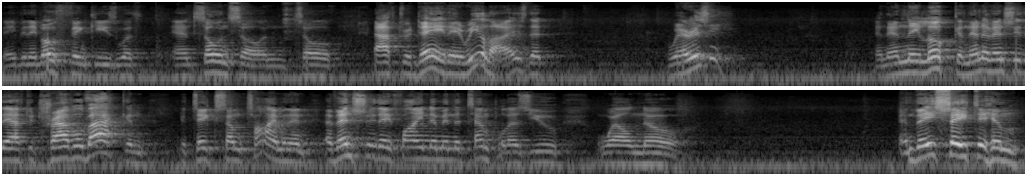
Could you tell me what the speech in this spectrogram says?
maybe they both think he's with and so and so. And so after a day, they realize that where is he? And then they look, and then eventually they have to travel back and it takes some time, and then eventually they find him in the temple, as you well know. And they say to him,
